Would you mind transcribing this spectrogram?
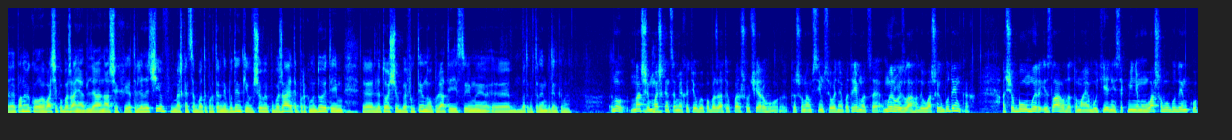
Е, Пане Микола, ваші побажання для наших е, телеглядачів, мешканцям багатоквартирних будинків, що ви побажаєте, порекомендуєте їм е, для того, щоб ефективно управляти своїми багатоквартирними будинками? Ну, нашим мешканцям я хотів би побажати в першу чергу те, що нам всім сьогодні потрібно, це миру і злагоди у ваших будинках. А щоб був мир і злагода, то має бути єдність як мінімум у вашому будинку.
